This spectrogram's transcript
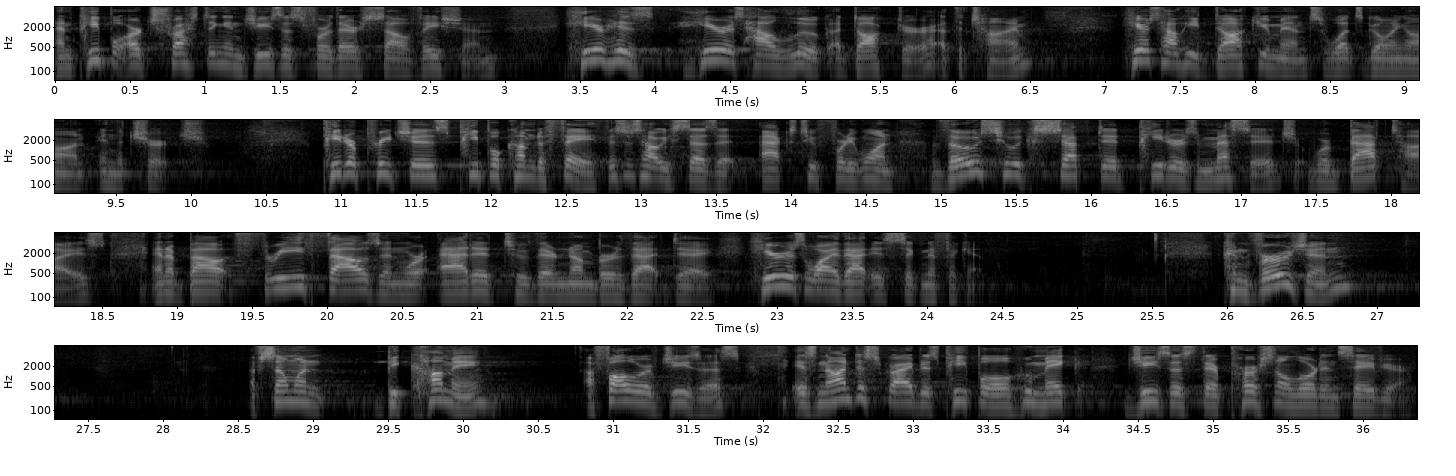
and people are trusting in Jesus for their salvation, here, his, here is how Luke, a doctor at the time, here's how he documents what's going on in the church. Peter preaches, people come to faith. This is how he says it. Acts 2:41. Those who accepted Peter's message were baptized, and about 3,000 were added to their number that day. Here is why that is significant. Conversion of someone becoming a follower of Jesus is not described as people who make Jesus their personal Lord and Savior.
